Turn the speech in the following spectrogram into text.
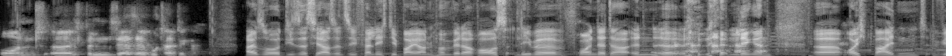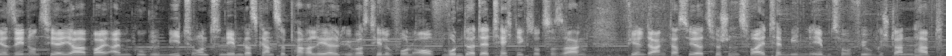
Und äh, ich bin sehr, sehr guter Dinge. Also dieses Jahr sind sie fällig, die Bayern, hören wir da raus. Liebe Freunde da in äh, Lingen, äh, euch beiden, wir sehen uns hier ja bei einem Google Meet und nehmen das Ganze parallel übers Telefon auf. Wunder der Technik sozusagen. Vielen Dank, dass ihr zwischen zwei Terminen eben zur Verfügung gestanden habt.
